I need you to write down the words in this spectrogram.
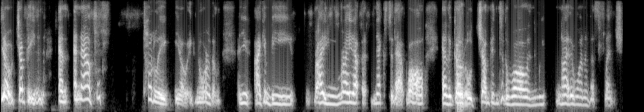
you know jumping and and now totally you know ignore them. And you i can be riding right up next to that wall and the goat will jump into the wall and we neither one of us flinch.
